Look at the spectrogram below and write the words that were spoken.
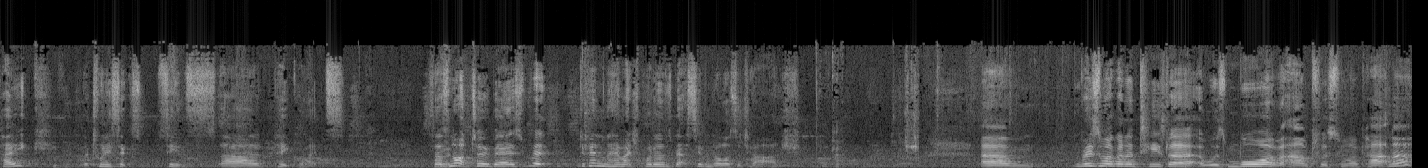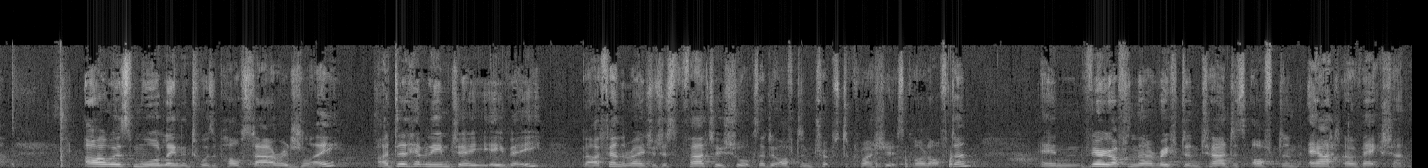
peak, but 26 cents uh, peak rates. So it's not too bad. It's depending on how much you put in, it's about $7 a charge. Okay. Um, the reason why I got a Tesla it was more of an arm twist from my partner. I was more leaning towards a Polestar originally. I did have an MG EV, but I found the range was just far too short because I do often trips to Christchurch quite often, and very often the Reefton charge is often out of action.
